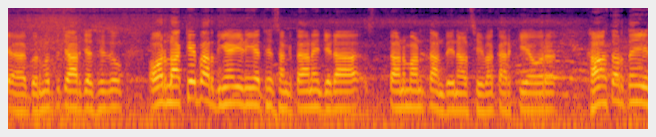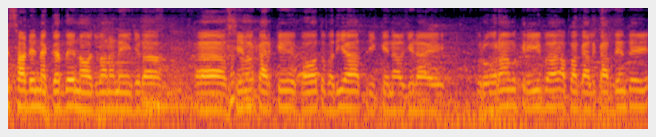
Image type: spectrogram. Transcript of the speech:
ਅ, ਗੁਰਮਤਿ ਚਾਰ ਜਥੇ ਤੋਂ ਔਰ ਇਲਾਕੇ ਭਰ ਦੀਆਂ ਜਿਹੜੀਆਂ ਇੱਥੇ ਸੰਗਤਾਂ ਨੇ ਜਿਹੜਾ ਤਨ ਮਨ ਧਨ ਦੇ ਨਾਲ ਸੇਵਾ ਕਰਕੇ ਔਰ ਖਾਸ ਤੌਰ ਤੇ ਸਾਡੇ ਨਗਰ ਦੇ ਨੌਜਵਾਨਾਂ ਨੇ ਜਿਹੜਾ ਸੇਵਾ ਕਰਕੇ ਬਹੁਤ ਵਧੀਆ ਤਰੀਕੇ ਨਾਲ ਜਿਹੜਾ ਇਹ ਪ੍ਰੋਗਰਾਮ ਕਰੀਬ ਆਪਾਂ ਗੱਲ ਕਰਦੇ ਹਾਂ ਤੇ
